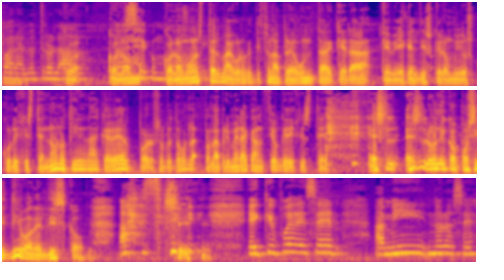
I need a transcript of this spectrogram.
para el otro lado. Con, No sé con. Monster me acuerdo que te hice una pregunta que era que veía que el disco era muy oscuro y dijiste, no, no tiene nada que ver, por, sobre todo por la, por la primera canción que dijiste. es, es lo único positivo del disco. Ah, sí. Sí. Es que puede ser, a mí no lo sé.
